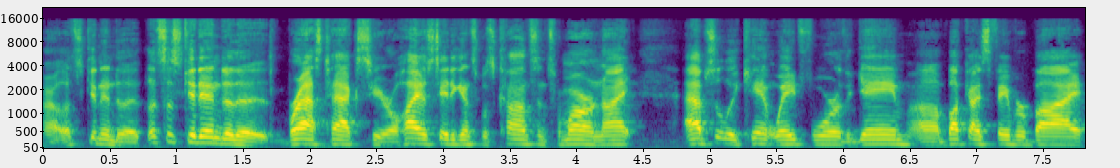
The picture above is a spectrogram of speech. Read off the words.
all right, let's get into the let's just get into the brass tacks here. Ohio State against Wisconsin tomorrow night. Absolutely can't wait for the game. Uh, Buckeyes favored by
